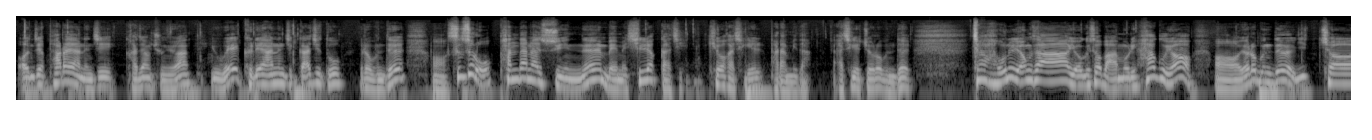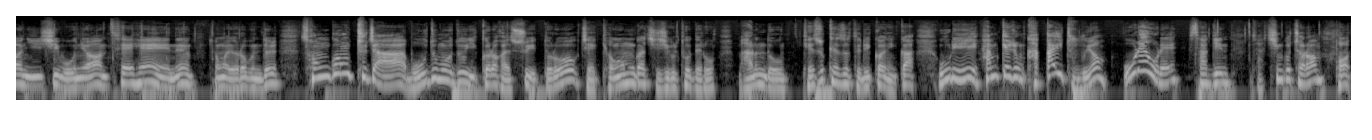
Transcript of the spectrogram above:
언제 팔아야 하는지 가장 중요한 이왜 그래야 하는지까지도 여러분들 어 스스로 판단할 수 있는 매매 실력까지 키워가시길 바랍니다. 아시겠죠 여러분들 자 오늘 영상 여기서 마무리 하고요. 어, 여러분들 2025년 새해에는 정말 여러분들 성공 투자 모두 모두 이끌어 갈 수 있도록 제 경험과 지식을 토대로 많은 도움 계속해서 드릴 거니까 우리 함께 좀 가까이 두고요. 오래오래 사귄 자, 친구처럼 벗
